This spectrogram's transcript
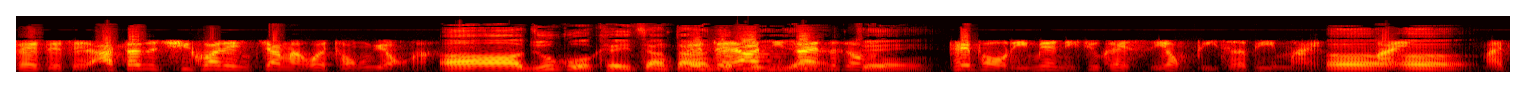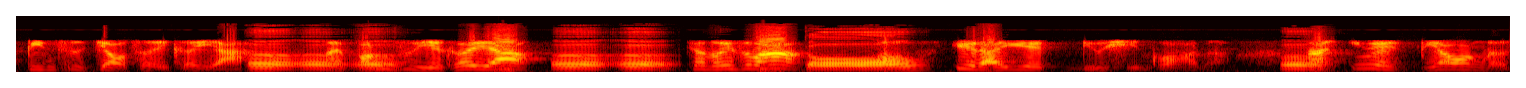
对对对啊，但是区块链将来会通用啊。哦，如果可以这样，当对对啊，你在这。个对，PayPal 里面，你就可以使用比特币买买买宾士轿车也可以啊，嗯嗯买房子也可以啊，嗯嗯这样懂意思吗？懂哦越来越流行化了。嗯那因为不要忘了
